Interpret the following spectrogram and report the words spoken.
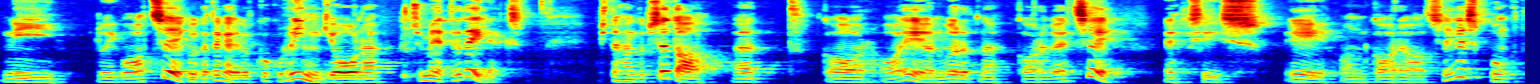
nii lõigu AC kui ka tegelikult kogu ringjoone sümmeetria teljeks. mis tähendab seda, et kaar AE on võrdne kaarega EC ehk siis E on kaare AC keskpunkt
